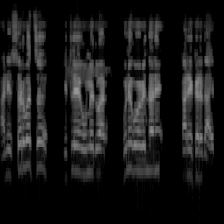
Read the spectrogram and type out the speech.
आणि सर्वच इथले उमेदवार गुन्हेगोविंदाने कार्य करत आहेत.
